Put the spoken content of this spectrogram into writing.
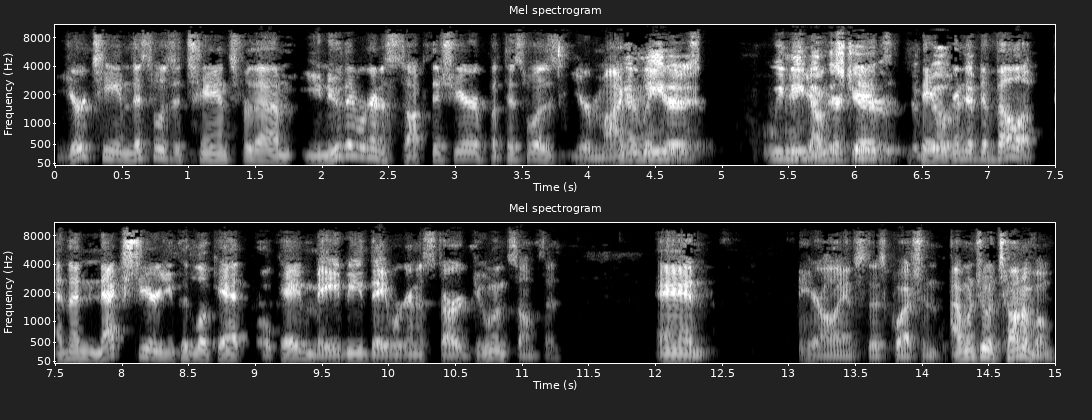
Your team, this was a chance for them. You knew they were going to suck this year, but this was your minor We needed We need younger kids, they were going to develop. And then next year, you could look at, okay, maybe they were going to start doing something. And here, I'll answer this question. I went to a ton of them,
